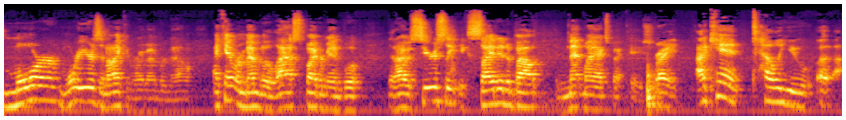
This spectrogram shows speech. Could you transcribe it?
more more years than I can remember now. I can't remember the last Spider-Man book that I was seriously excited about and met my expectations. Right. I can't tell you, uh,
